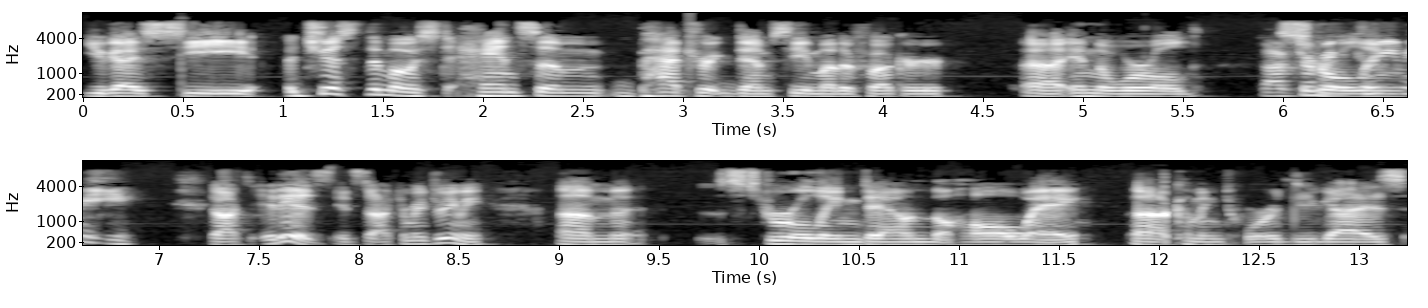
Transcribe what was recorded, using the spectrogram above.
you guys see just the most handsome Patrick Dempsey motherfucker uh, in the world. Doctor Strolling. McDreamy. Doc- it is. It's Dr. McDreamy. Um, strolling down the hallway, uh, coming towards you guys,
